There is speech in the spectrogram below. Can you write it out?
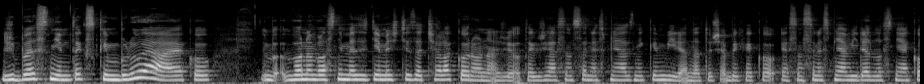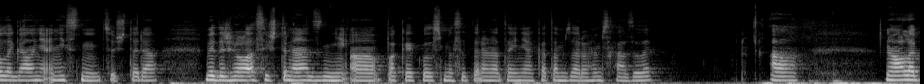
když bude s ním, tak s kým budu já, jako ona vlastně mezi tím ještě začala korona, že jo, takže já jsem se nesměla s nikým výdat, na to, abych jako, já jsem se nesměla výdat vlastně jako legálně ani s ní, což teda vydržela asi 14 dní a pak jako jsme se teda na tady nějaká tam za rohem scházeli. A No ale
